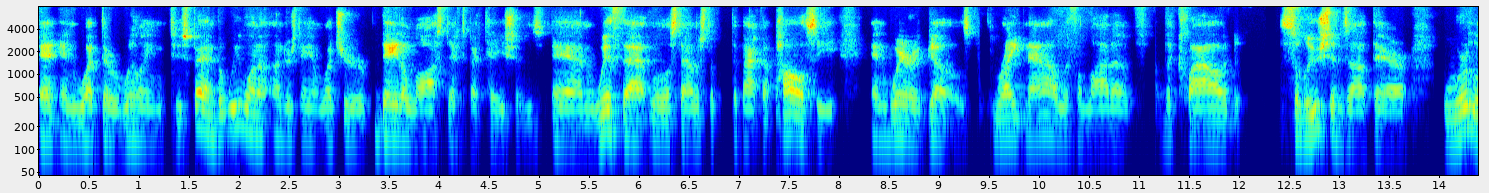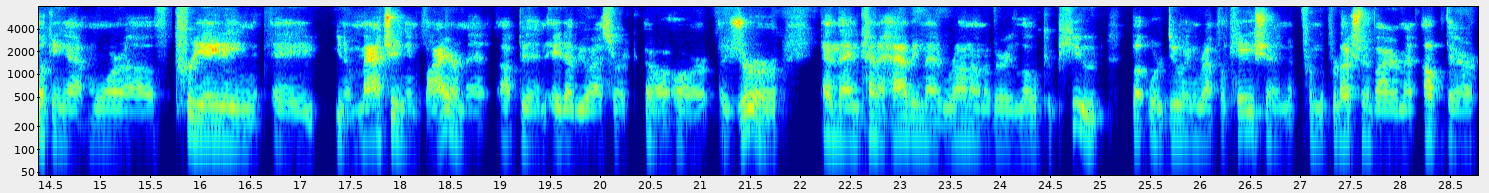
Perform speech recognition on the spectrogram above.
and, and what they're willing to spend, but we want to understand what your data lost expectations. And with that, we'll establish the, the backup policy and where it goes. Right now, with a lot of the cloud solutions out there we're looking at more of creating a you know matching environment up in aws or, or, or azure and then kind of having that run on a very low compute but we're doing replication from the production environment up there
